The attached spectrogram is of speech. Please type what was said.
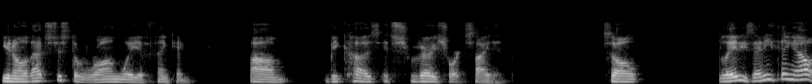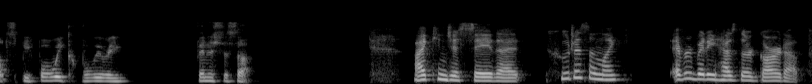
you know, that's just the wrong way of thinking. Um, because it's very short-sighted. So, ladies, anything else before we before we finish this up? I can just say that who doesn't like everybody has their guard up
